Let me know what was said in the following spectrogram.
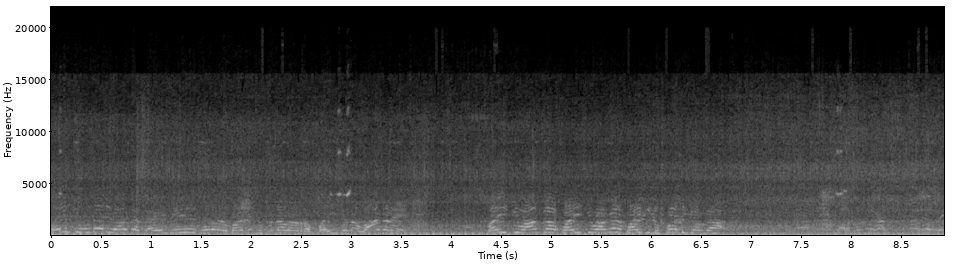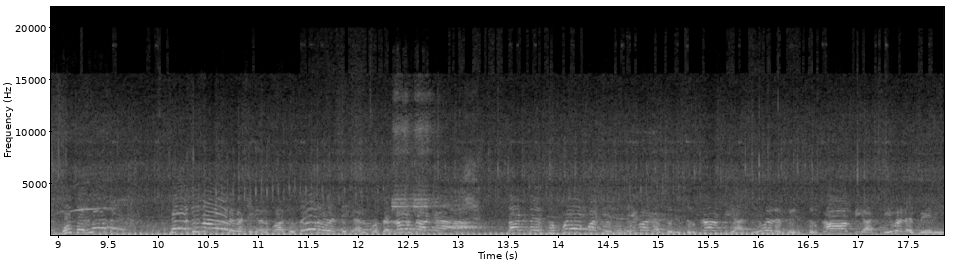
பைக்கு முன்னாடி வாங்க. தயவுசெய்து மூணாவது மாட்டுக்கு முன்னாடி வர்ற பைக்கெல்லாம் வாங்கினேன் பைக்கு வாங்க பைக்கு வாங்க பைக்கு நிப்பாட்டிக்கோங்க முதல்ல பதினோரு வண்டிகள் பதினோரு வண்டிகள் முதல்ல டாக்டர் சுப்பையப்பாட்டிய நினைவாக சொல்லி துர்காம்பியா சிவல பேரி துர்காம்பியா சிவல பேரி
